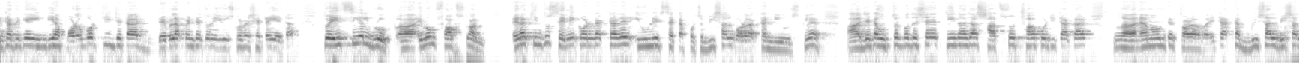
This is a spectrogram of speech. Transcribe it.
এটা থেকে ইন্ডিয়া পরবর্তী যেটা ডেভেলপমেন্টের জন্য ইউজ করবে সেটাই এটা। তো এইচসিএল গ্রুপ এবং ফক্সকন এরা কিন্তু সেমিকন্ডাক্টরের ইউনিট সেট আপ করছে। বিশাল বড় একটা নিউজ ক্লিয়ার যেটা উত্তরপ্রদেশে তিন হাজার সাতশো ছ কোটি টাকার অ্যামাউন্টের করা হবে এটা একটা বিশাল বিশাল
